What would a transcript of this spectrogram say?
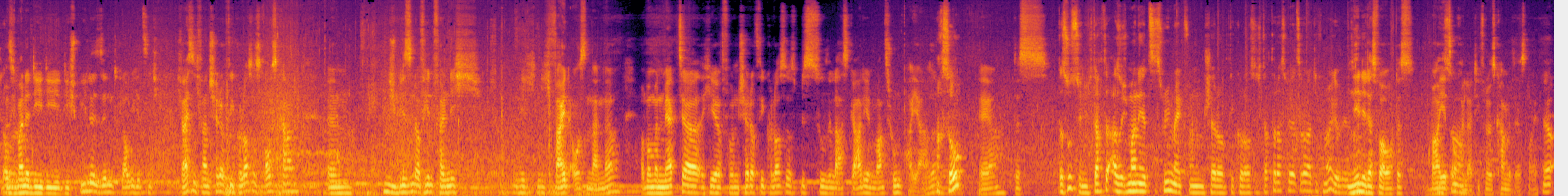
glaube, Also ich meine, die, die, die Spiele sind, glaube ich, jetzt nicht. Ich weiß nicht, wann Shadow of the Colossus rauskam. Ähm, Die hm. Spiele sind auf jeden Fall nicht, nicht, nicht weit auseinander. Aber man merkt ja hier von Shadow of the Colossus bis zu The Last Guardian waren es schon ein paar Jahre. Ach so? Ja, ja. Das. Das wusste ich nicht. Ich dachte, also ich meine jetzt das Remake von Shadow of the Colossus. Ich dachte, das wäre jetzt relativ neu gewesen. Nee, nee, das war auch, das war jetzt so. auch relativ neu. Das kam jetzt erst neu. Ja.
